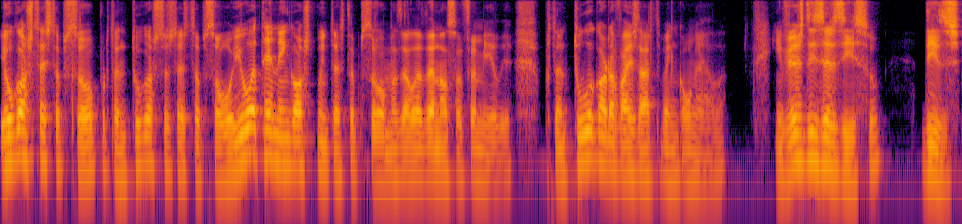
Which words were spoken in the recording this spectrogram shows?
eu gosto desta pessoa, portanto tu gostas desta pessoa, eu até nem gosto muito desta pessoa, mas ela é da nossa família, portanto tu agora vais dar-te bem com ela. Em vez de dizeres isso, dizes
